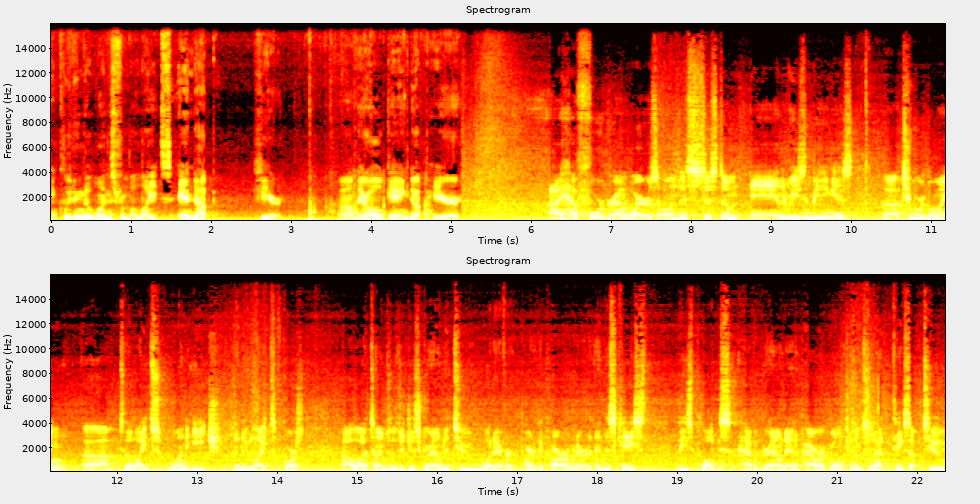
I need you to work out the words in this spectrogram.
including the ones from the lights, end up here. Um, they're all ganged up here. I have four ground wires on this system, and the reason being is uh, two are going um, to the lights, one each, the new lights, of course. Uh, a lot of times those are just grounded to whatever, part of the car or whatever. In this case, these plugs have a ground and a power going to them, so that takes up two.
